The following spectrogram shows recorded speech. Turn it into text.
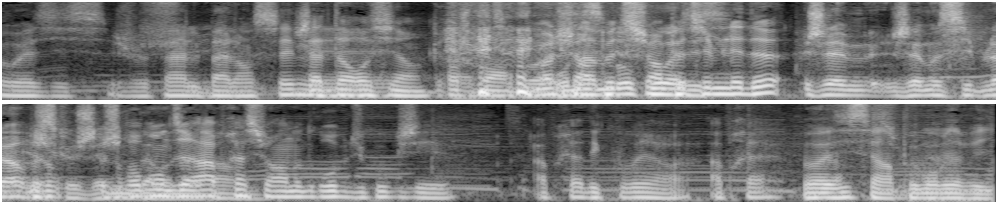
Oasis. Je veux Je pas le balancer. mais- J'adore aussi, hein, franchement. Moi, je suis un peu, je suis un peu team Oasis. les deux. J'aime, j'aime aussi Blur parce que j'aime. je rebondirai après sur un autre groupe du coup que j'ai appris à découvrir euh, après. Vas-y, c'est un peu moins bien vieilli.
